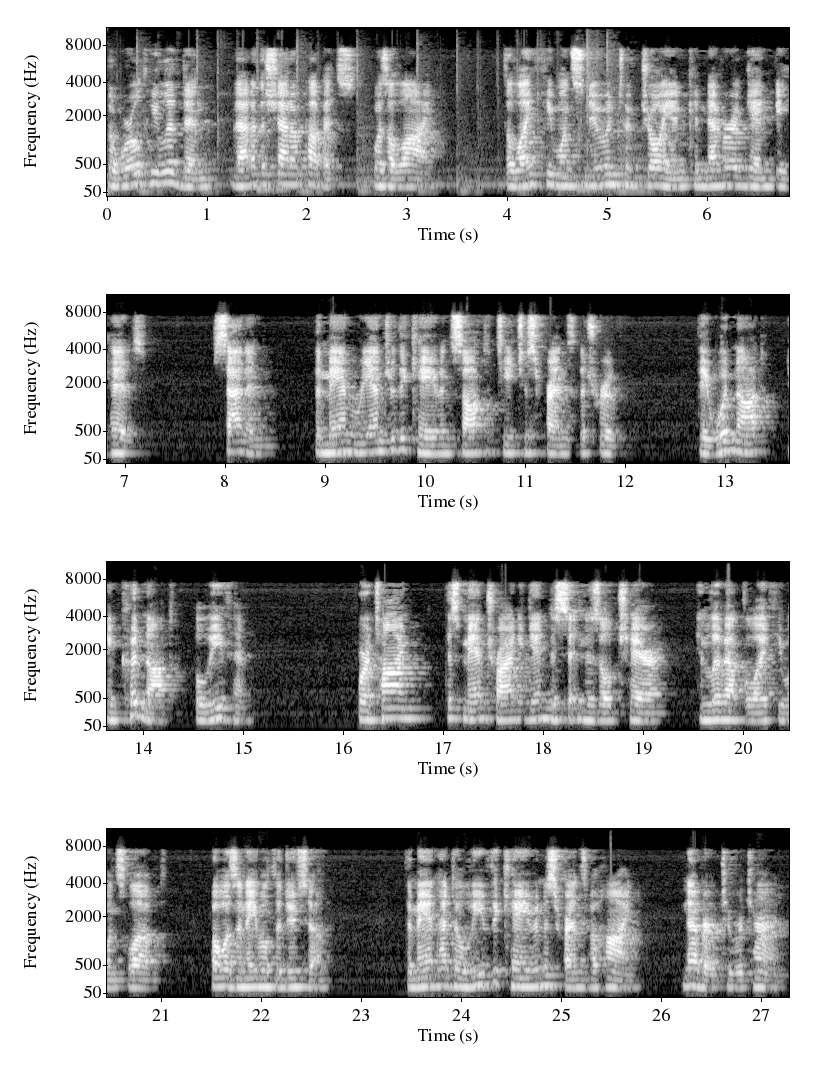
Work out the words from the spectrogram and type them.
The world he lived in, that of the shadow puppets, was a lie, the life he once knew and took joy in could never again be his. Saddened, the man re-entered the cave and sought to teach his friends the truth. They would not and could not believe him. For a time, this man tried again to sit in his old chair and live out the life he once loved, but was unable to do so. The man had to leave the cave and his friends behind, never to return.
